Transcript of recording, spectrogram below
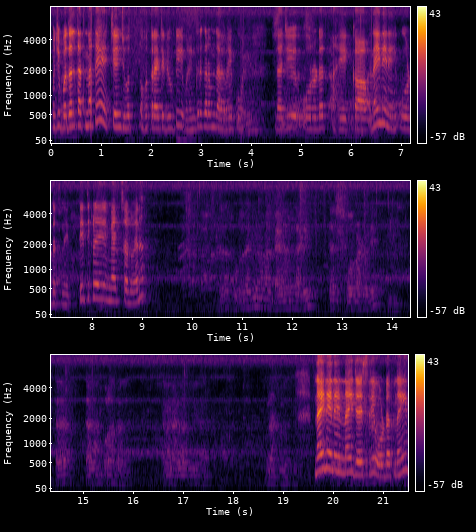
म्हणजे बदलतात ना ते चेंज होत होत राहते ड्युटी भयंकर गरम झाला भाई फोन दाजी ओरडत आहे का? नाही नाही नाही ओरडत नाही ते तिकडे मॅच चालू आहे ना? नाही नाही नाही नाही जयश्री ओरडत नाही.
